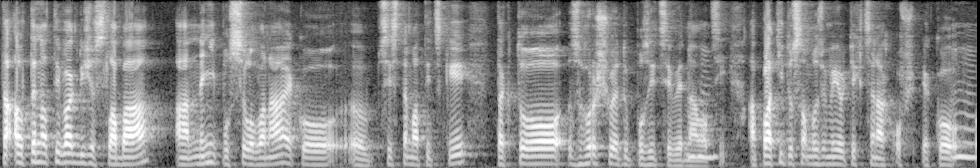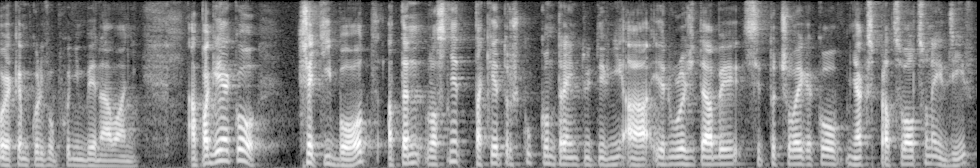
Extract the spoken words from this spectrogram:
ta alternativa, když je slabá a není posilovaná jako uh, systematicky, tak to zhoršuje tu pozici vyjednávací. Mm. A platí to samozřejmě i o těch cenách, o, jako mm. o jakémkoliv obchodním vyjednávání. A pak je jako třetí bod a ten vlastně tak je trošku kontraintuitivní a je důležité, aby si to člověk jako nějak zpracoval co nejdřív.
